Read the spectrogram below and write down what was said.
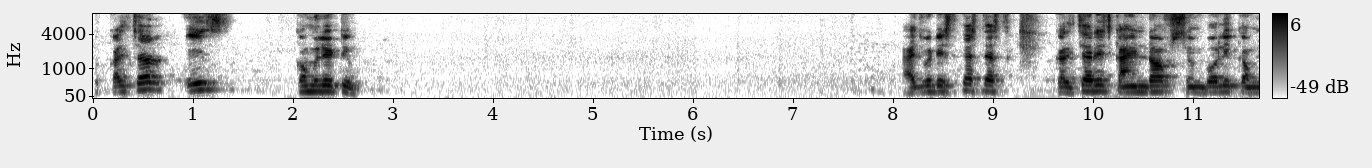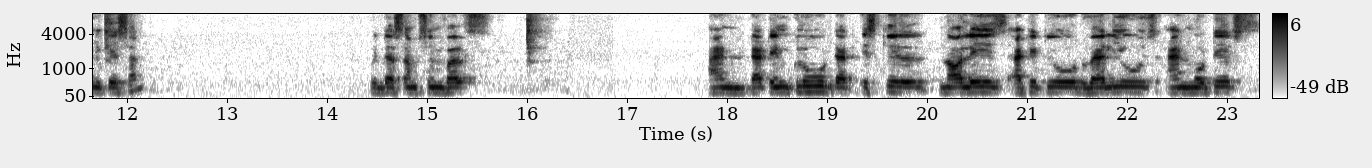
So culture is cumulative. As we discussed, that culture is kind of symbolic communication. With the some symbols. And that include that skill, knowledge, attitude, values, and motives.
